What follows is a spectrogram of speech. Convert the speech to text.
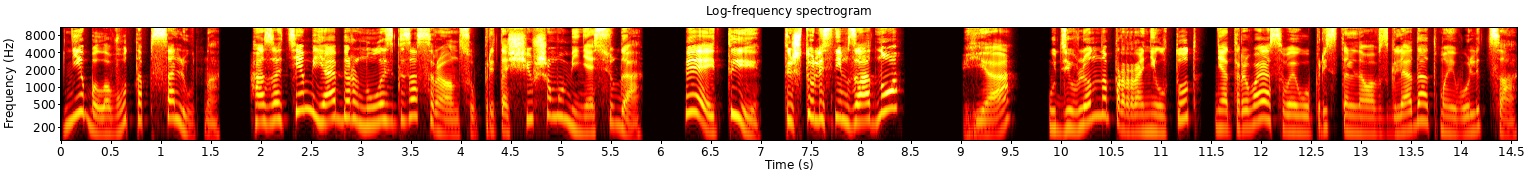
не было вот абсолютно. А затем я обернулась к засранцу, притащившему меня сюда. «Эй, ты! Ты что ли с ним заодно?» «Я?» Удивленно проронил тот, не отрывая своего пристального взгляда от моего лица.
